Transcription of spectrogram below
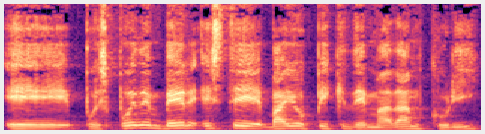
eh, pues pueden ver este biopic de Madame Curie,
